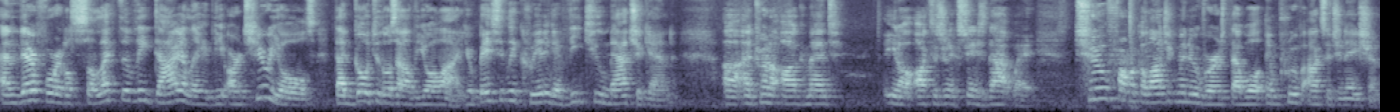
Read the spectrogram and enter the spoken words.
And therefore, it'll selectively dilate the arterioles that go to those alveoli. You're basically creating a VQ match again uh, and trying to augment you know, oxygen exchange that way. Two pharmacologic maneuvers that will improve oxygenation.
